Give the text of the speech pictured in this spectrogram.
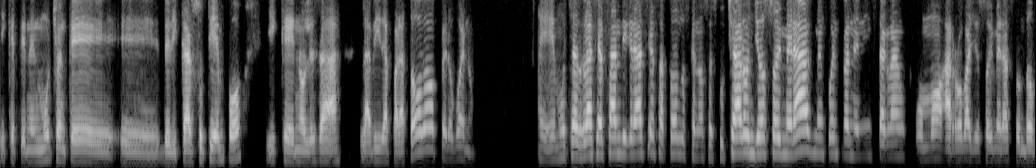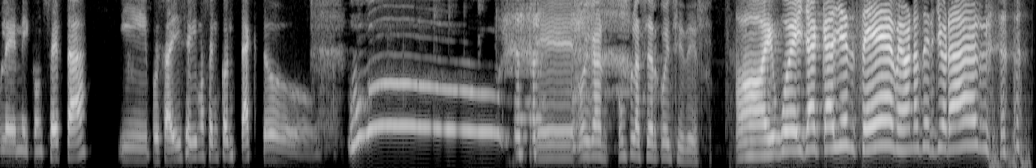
y que tienen mucho en qué eh, dedicar su tiempo y que no les da la vida para todo, pero bueno. Eh, muchas gracias, Andy. Gracias a todos los que nos escucharon. Yo soy Meraz. Me encuentran en Instagram como arroba yo soy Meraz con doble M y con Z. Y pues ahí seguimos en contacto. Uh. Eh, oigan, un placer coincidir. Ay, güey, ya cállense, me van a hacer llorar.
